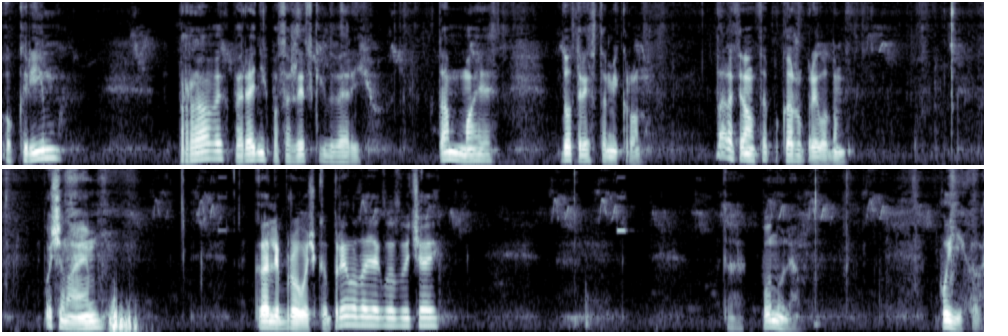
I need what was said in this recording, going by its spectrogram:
окрім правих передніх пасажирських дверей. Там має до 300 мікрон. Зараз я вам це покажу приладом. Починаємо. Калібровочка прилада, як зазвичай. Так, по нулям. Поїхали.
